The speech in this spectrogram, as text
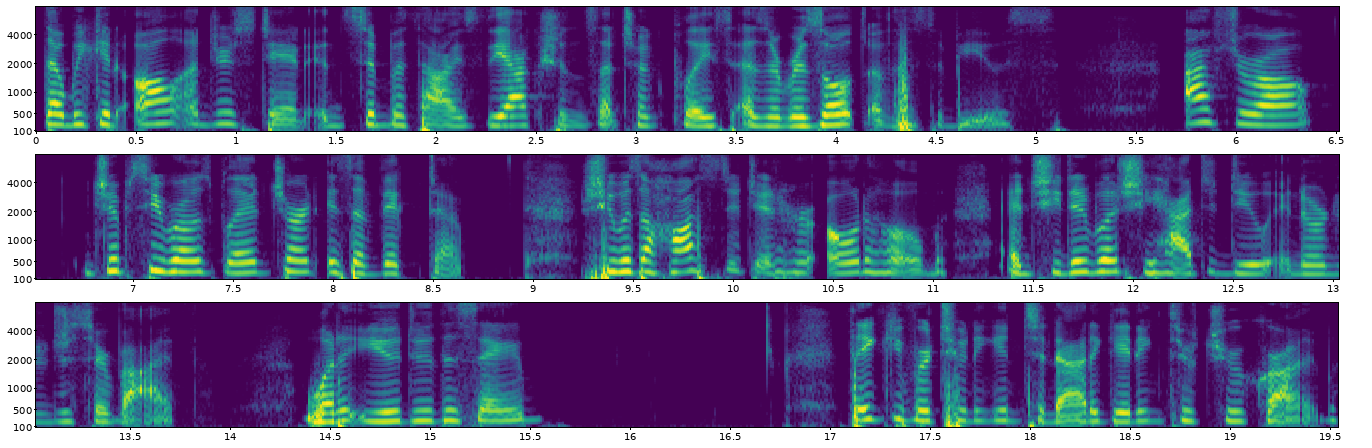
that we can all understand and sympathize the actions that took place as a result of this abuse. After all, Gypsy Rose Blanchard is a victim. She was a hostage in her own home, and she did what she had to do in order to survive. Wouldn't you do the same? Thank you for tuning in to Navigating Through True Crime.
